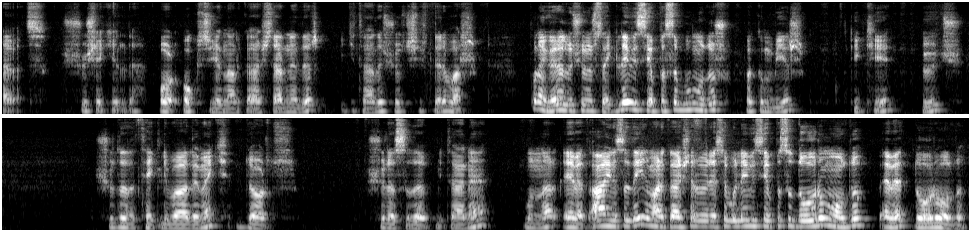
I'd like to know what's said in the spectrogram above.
Evet. Şu şekilde. O, oksijen arkadaşlar nedir? İki tane de şu çiftleri var. Buna göre düşünürsek Lewis yapısı bu mudur? Bakın 1, 2, 3. Şurada da tekli bağ demek. 4. Şurası da bir tane. Bunlar evet aynısı değil mi arkadaşlar? Öyleyse bu Lewis yapısı doğru mu oldu? Evet doğru oldu.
